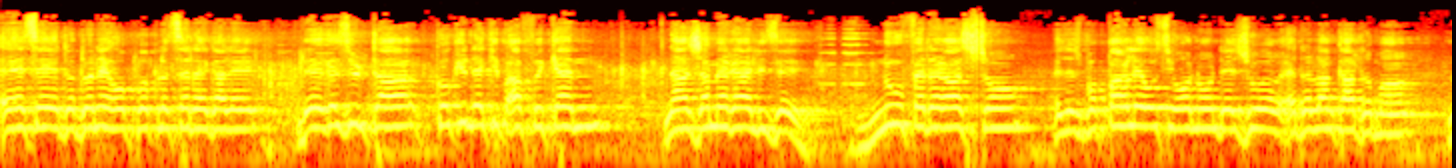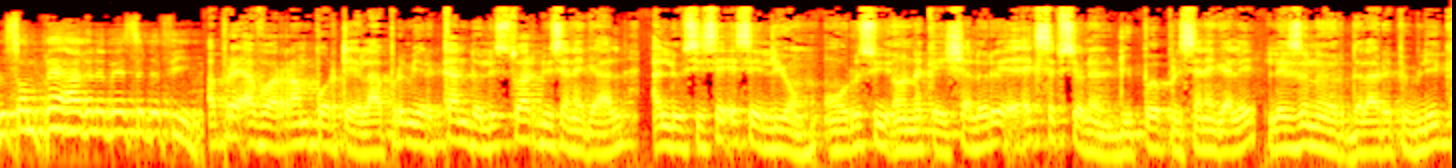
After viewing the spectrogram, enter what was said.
et essayer de donner au peuple sénégalais des résultats qu'aucune équipe africaine n'a jamais réalisé. Nous, fédération, et je peux parler aussi au nom des joueurs et de l'encadrement, nous sommes prêts à relever ce défi. Après avoir remporté la première canne de l'histoire du Sénégal, Aliou Cissé et ses Lions ont reçu un accueil chaleureux et exceptionnel du peuple sénégalais, les honneurs de la République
